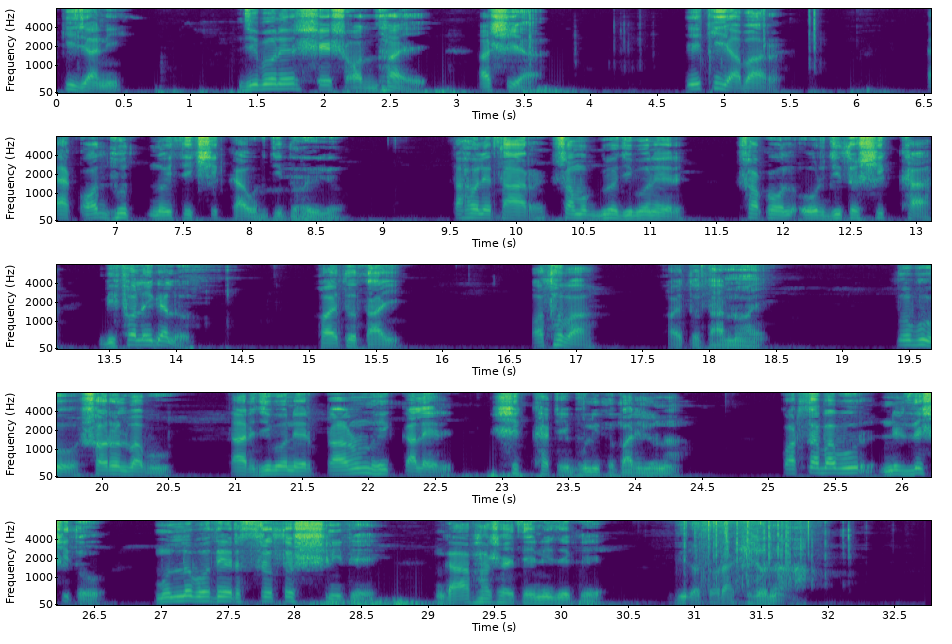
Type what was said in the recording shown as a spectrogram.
কি জানি জীবনের শেষ অধ্যায়ে আসিয়া, এ কি আবার? এক অদ্ভুত নৈতিক শিক্ষা অর্জিত হইল। তাহলে তার সমগ্র জীবনের সকল অর্জিত শিক্ষা বিফলে গেল? হয়তো তাই, অথবা হয়তো তা নয়। তবুও সরলবাবু তার জীবনের প্রারম্ভিক কালের শিক্ষাটি ভুলিতে পারিল না। কর্তাবাবুর নির্দেশিত মূল্যবোধের স্রোতস্বিনীতে গা ভাসাইতে নিজেকে বিরত রাখিল না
